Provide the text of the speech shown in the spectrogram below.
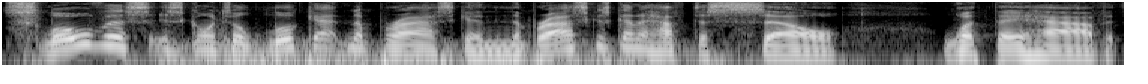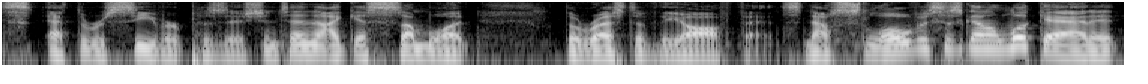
Slovis is going to look at Nebraska, and Nebraska is going to have to sell what they have at, at the receiver positions, and I guess somewhat the rest of the offense. Now, Slovis is going to look at it.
